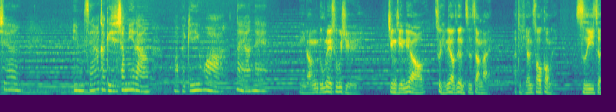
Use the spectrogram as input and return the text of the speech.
生，伊毋知影家己是啥物人，嘛袂记我，哪会安尼？病人颅内出血，精神了后出现了认知障碍，啊，就是咱所讲的失忆症。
